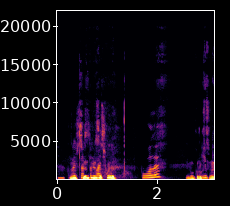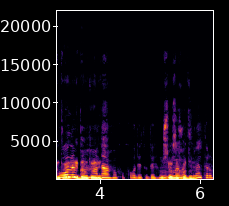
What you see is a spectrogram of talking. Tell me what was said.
Так, Ну, вийшла собачка в поле. І вокруг І центру іде ага, отой да, ходить туди, Ну, все, заходу цвинтару.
